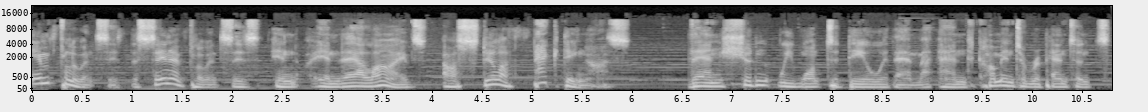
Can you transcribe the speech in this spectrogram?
influences, the sin influences in, in their lives are still affecting us, then shouldn't we want to deal with them and come into repentance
